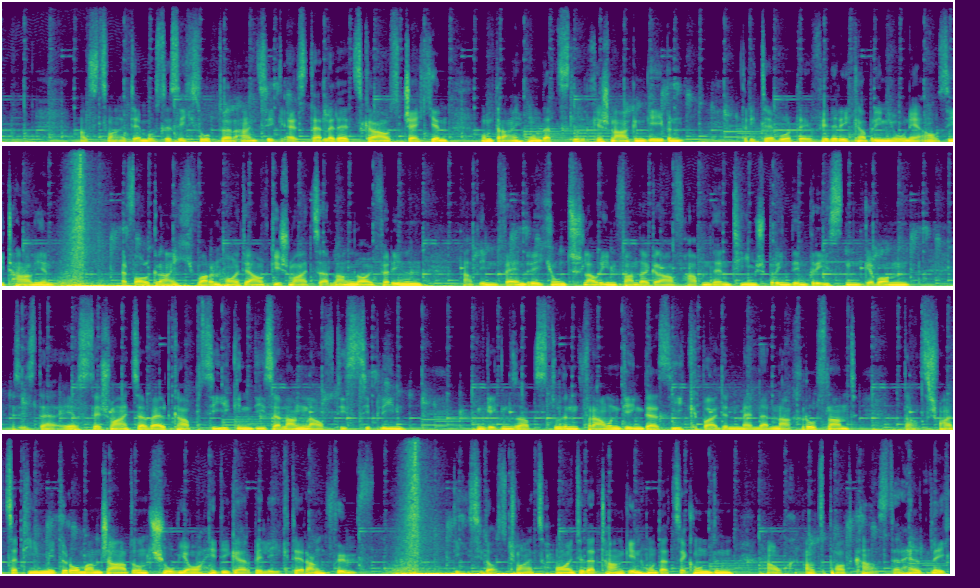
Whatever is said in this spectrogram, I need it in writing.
Als Zweite musste sich Sutter einzig Esther Ledetzka aus Tschechien um 300 geschlagen geben. Dritte wurde Federica Brignone aus Italien. Erfolgreich waren heute auch die Schweizer Langläuferinnen. Nadine Fendrich und Laurin van der Graaf haben den Teamsprint in Dresden gewonnen. Es ist der erste Schweizer Weltcup-Sieg in dieser Langlaufdisziplin. Im Gegensatz zu den Frauen ging der Sieg bei den Männern nach Russland. Das Schweizer Team mit Roman Schad und Jovian Hediger belegte Rang 5. Die Südostschweiz heute der Tag in 100 Sekunden, auch als Podcast erhältlich.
